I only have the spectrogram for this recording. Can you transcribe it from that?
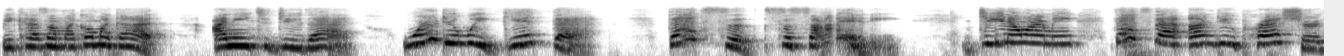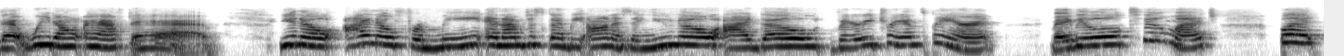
because I'm like, oh my God, I need to do that. Where do we get that? That's society. Do you know what I mean? That's that undue pressure that we don't have to have. You know, I know for me, and I'm just going to be honest, and you know, I go very transparent, maybe a little too much, but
